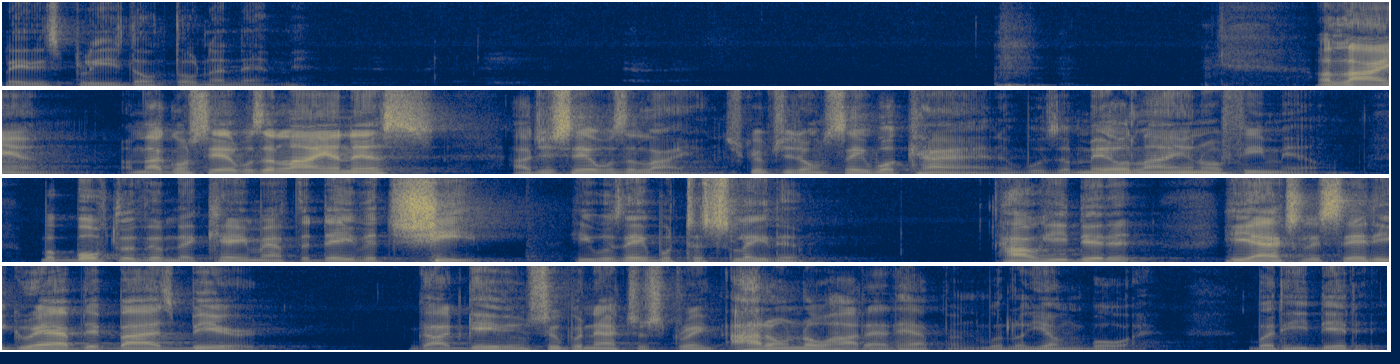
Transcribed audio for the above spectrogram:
ladies, please don't throw nothing at me. a lion. I'm not going to say it was a lioness. I just say it was a lion. Scripture don't say what kind. It was a male lion or female. But both of them that came after David's sheep, he was able to slay them. How he did it? He actually said he grabbed it by his beard. God gave him supernatural strength. I don't know how that happened with a young boy, but he did it.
